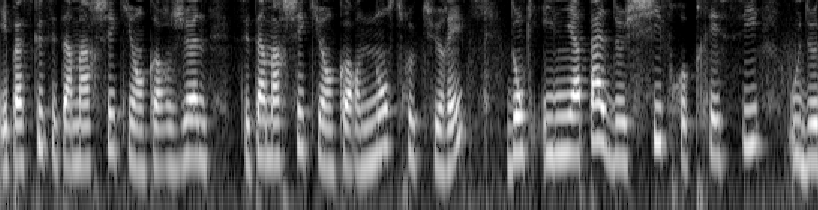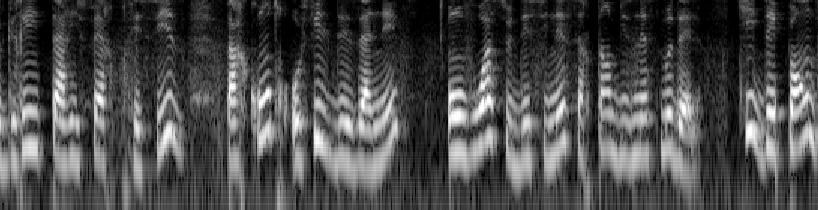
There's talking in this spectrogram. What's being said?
Et parce que c'est un marché qui est encore jeune, c'est un marché qui est encore non structuré. Donc, il n'y a pas de chiffres précis ou de grille tarifaire précise. Par contre, au fil des années, on voit se dessiner certains business models qui dépendent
